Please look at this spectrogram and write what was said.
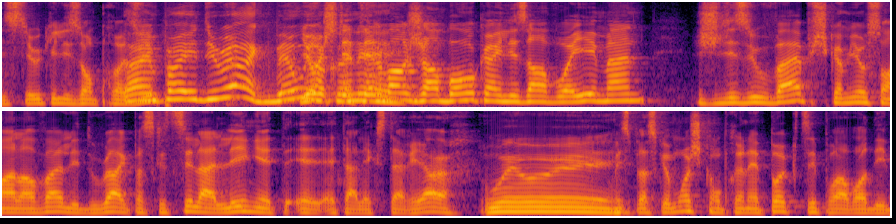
C'est eux qui les ont produits. Ah, Empire Durag, ben oui, Yo, j'étais tellement jambon quand ils les ont envoyés, man. Je les ai ouverts, puis je suis comme, yo, ils sont à l'envers, les Durag. Parce que, tu sais, la ligne est, est- est à l'extérieur. Ouais, ouais, ouais. Mais c'est parce que moi, je comprenais pas que, tu sais, pour avoir des,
